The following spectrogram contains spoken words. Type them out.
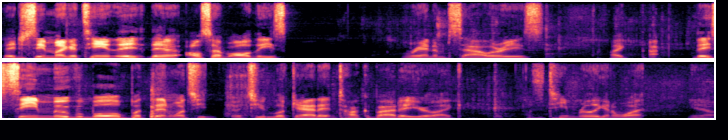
they just seem like a team. They they also have all these random salaries. Like they seem movable, but then once you once you look at it and talk about it, you're like, is the team really gonna want you know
